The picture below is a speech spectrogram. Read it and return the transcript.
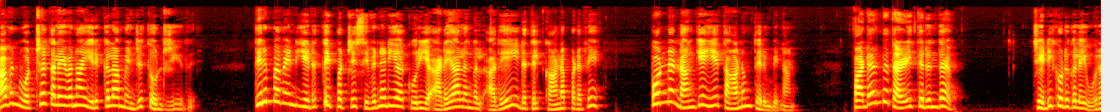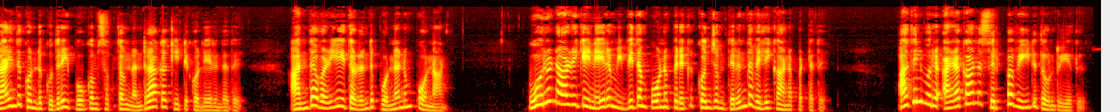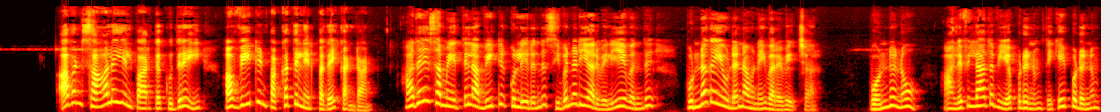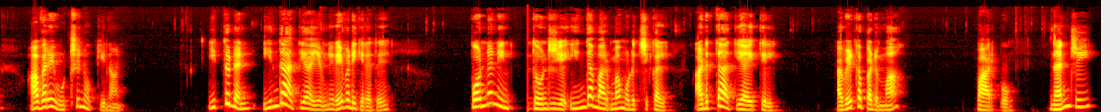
அவன் ஒற்ற தலைவனாய் இருக்கலாம் என்று தோன்றியது. திரும்ப வேண்டிய இடத்தை பற்றி சிவனடியார் கூறிய அடையாளங்கள் அதே இடத்தில் காணப்படவே பொன்னன் அங்கேயே தானும் திரும்பினான். படர்ந்து தழைத்திருந்த செடி கொடுகளை உராய்ந்து கொண்டு குதிரை போகும் சப்தம் நன்றாக கேட்டுக்கொண்டிருந்தது அந்த வழியை தொடர்ந்து பொன்னனும் போனான். ஒரு நாழிகை நேரம் இவ்விதம் போன பிறகு கொஞ்சம் திறந்த வெளி காணப்பட்டது. அதில் ஒரு அழகான சிற்ப வீடு தோன்றியது. அவன் சாலையில் பார்த்த குதிரை அவ்வீட்டின் பக்கத்தில் நிற்பதை கண்டான். அதே சமயத்தில் அவ்வீட்டிற்குள் இருந்து சிவனடியார் வெளியே வந்து புன்னகையுடன் அவனை வரவேற்றார். பொன்னனோ அளவில்லாத வியப்புடனும் திகைப்புடனும் அவரை உற்று நோக்கினான். இத்துடன் இந்த அத்தியாயம் நிறைவடைகிறது. பொன்னனின் தோன்றிய இந்த மர்ம முடிச்சுக்கள் அடுத்த அத்தியாயத்தில் அவிழ்க்கப்படுமா? பார்ப்போம். நன்றி.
